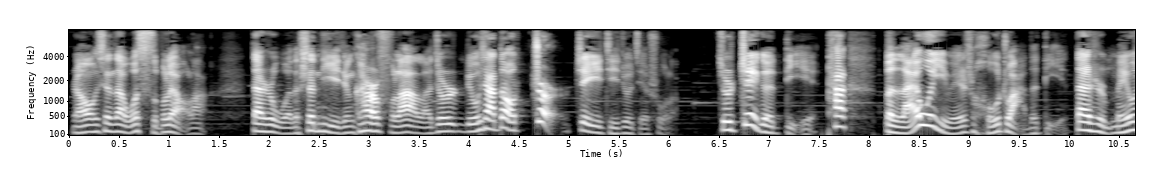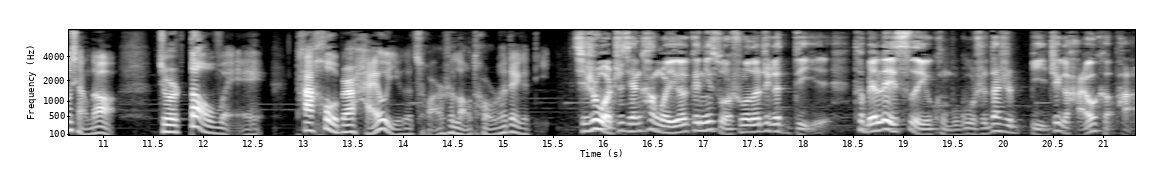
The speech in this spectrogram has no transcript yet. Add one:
然后现在我死不了了，但是我的身体已经开始腐烂了，就是留下到这儿，这一集就结束了。就是这个底，他本来我以为是猴爪的底，但是没有想到，就是到尾它后边还有一个团是老头的这个底。其实我之前看过一个跟你所说的这个底特别类似的一个恐怖故事，但是比这个还要可怕。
